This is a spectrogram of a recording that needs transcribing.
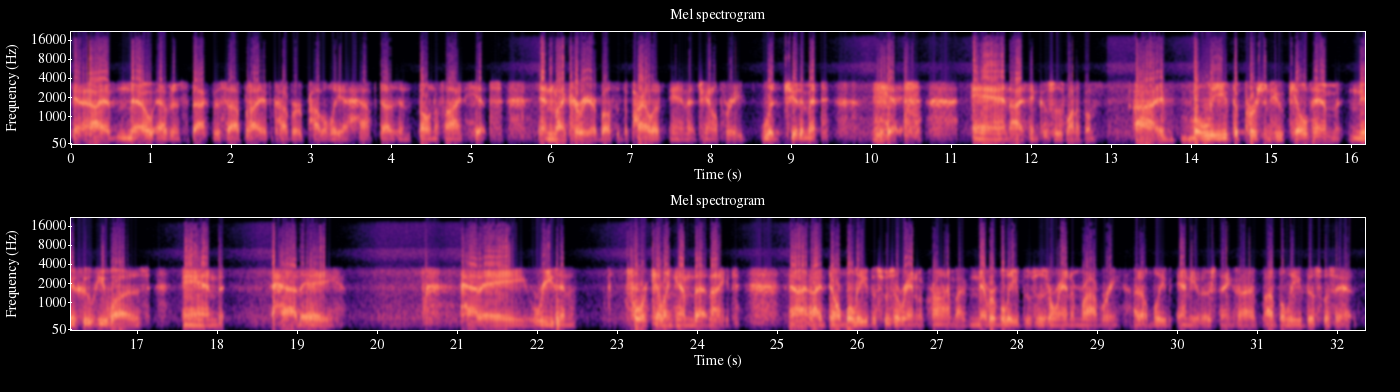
Yeah, I have no evidence to back this up, but I have covered probably a half dozen bona fide hits in my career, both at the pilot and at Channel 3. Legitimate hits, and I think this was one of them. I believe the person who killed him knew who he was and had a had a reason for killing him that night. I, don't believe this was a random crime. I've never believed this was a random robbery. I don't believe any of those things. I, I believe this was a hit.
